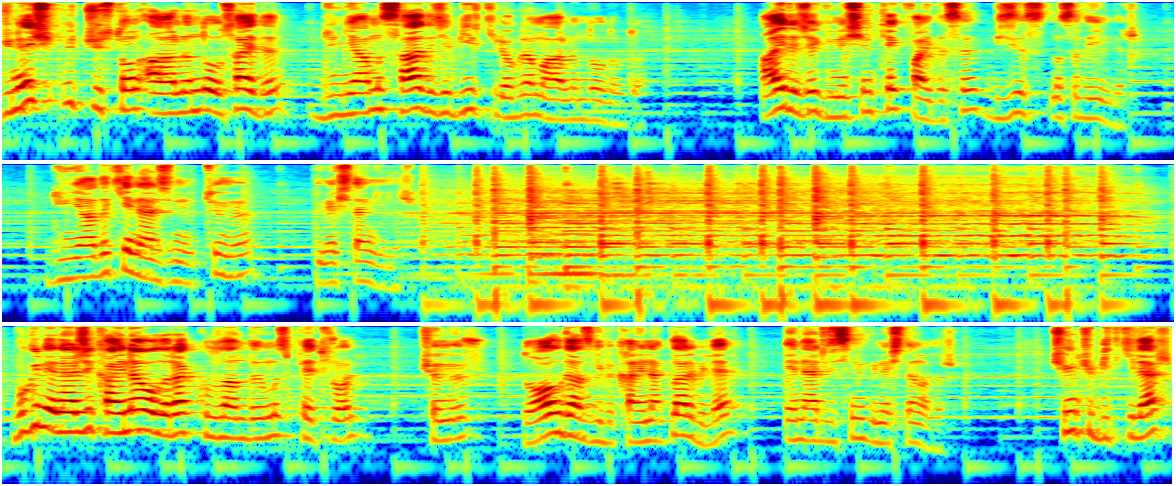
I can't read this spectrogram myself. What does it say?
Güneş 300 ton ağırlığında olsaydı dünyamız sadece 1 kilogram ağırlığında olurdu. Ayrıca Güneş'in tek faydası bizi ısıtması değildir. Dünyadaki enerjinin tümü Güneş'ten gelir. Bugün enerji kaynağı olarak kullandığımız petrol, kömür, doğalgaz gibi kaynaklar bile enerjisini güneşten alır. Çünkü bitkiler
